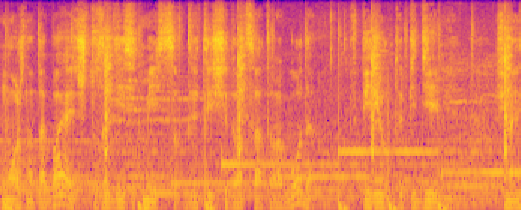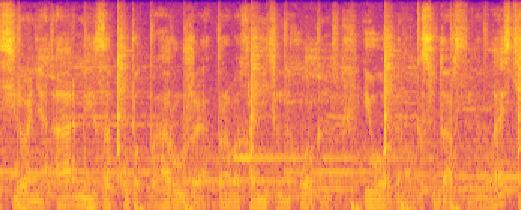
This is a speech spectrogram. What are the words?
Можно добавить, что за 10 месяцев 2020 года, в период эпидемии, финансирование армии, закупок оружия правоохранительных органов и органов государственной власти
